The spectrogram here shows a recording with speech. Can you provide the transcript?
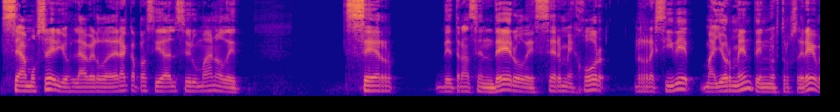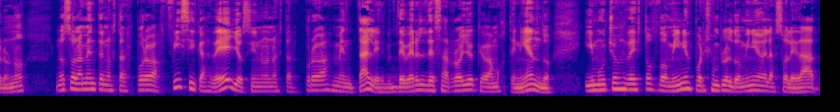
seamos serios, la verdadera capacidad del ser humano de ser, de trascender o de ser mejor reside mayormente en nuestro cerebro, ¿no? No solamente nuestras pruebas físicas de ellos, sino nuestras pruebas mentales, de ver el desarrollo que vamos teniendo. Y muchos de estos dominios, por ejemplo, el dominio de la soledad,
